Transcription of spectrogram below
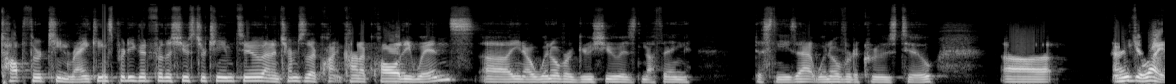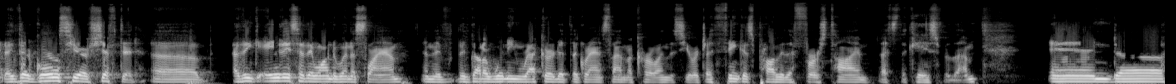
top 13 rankings pretty good for the Shuster team too. And in terms of their qu- kind of quality wins, uh, you know, win over Gushue is nothing to sneeze at. Went over to Cruz too. Uh, I think you're right. Like their goals here have shifted. Uh, I think a they said they wanted to win a slam, and they've they've got a winning record at the Grand Slam of curling this year, which I think is probably the first time that's the case for them. And uh,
